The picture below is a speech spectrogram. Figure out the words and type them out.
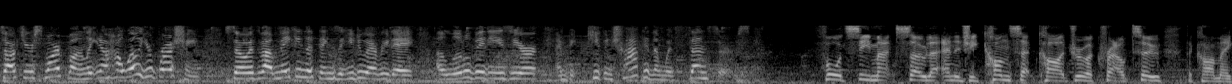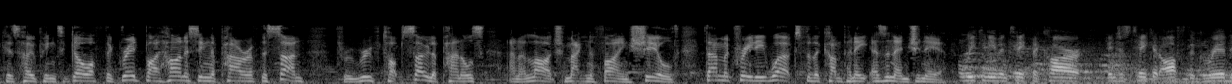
talk to your smartphone and let you know how well you're brushing. So it's about making the things that you do every day a little bit easier and keeping track of them with sensors. Ford C-Max Solar Energi concept car drew a crowd too. The car maker's hoping to go off the grid by harnessing the power of the sun through rooftop solar panels and a large magnifying shield. Dan McCready works for the company as an engineer. We can even take the car and just take it off the grid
